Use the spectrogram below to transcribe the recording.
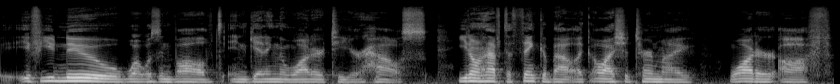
If you knew what was involved in getting the water to your house, you don't have to think about like, oh, I should turn my water off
